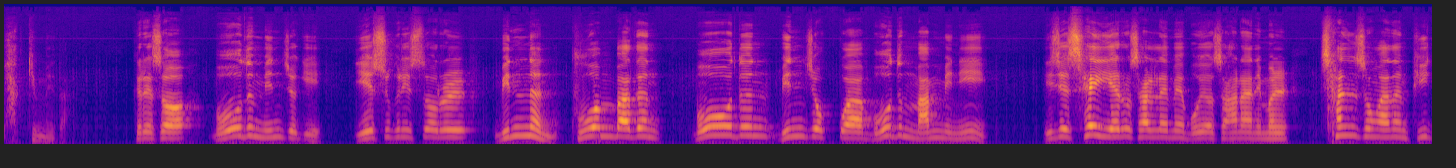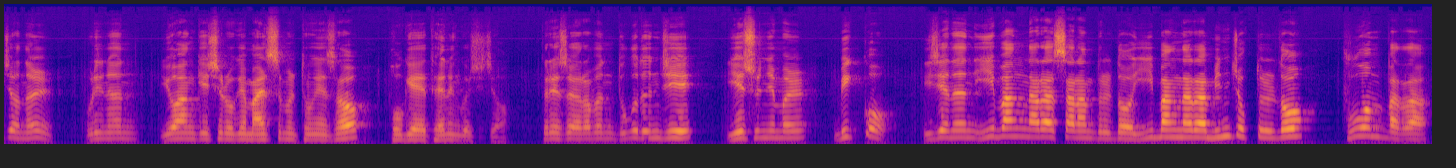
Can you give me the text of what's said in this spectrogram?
바뀝니다. 그래서 모든 민족이 예수 그리스도를 믿는 구원받은 모든 민족과 모든 만민이 이제 새 예루살렘에 모여서 하나님을 찬송하는 비전을 우리는 요한계시록의 말씀을 통해서 보게 되는 것이죠. 그래서 여러분 누구든지 예수님을 믿고 이제는 이방 나라 사람들도 이방 나라 민족들도 구원받아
